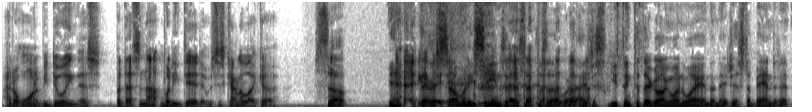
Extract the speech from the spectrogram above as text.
I don't want to be doing this." But that's not what he did. It was just kind of like a so, yeah, there are so many scenes in this episode where I just you think that they're going one way, and then they just abandon it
